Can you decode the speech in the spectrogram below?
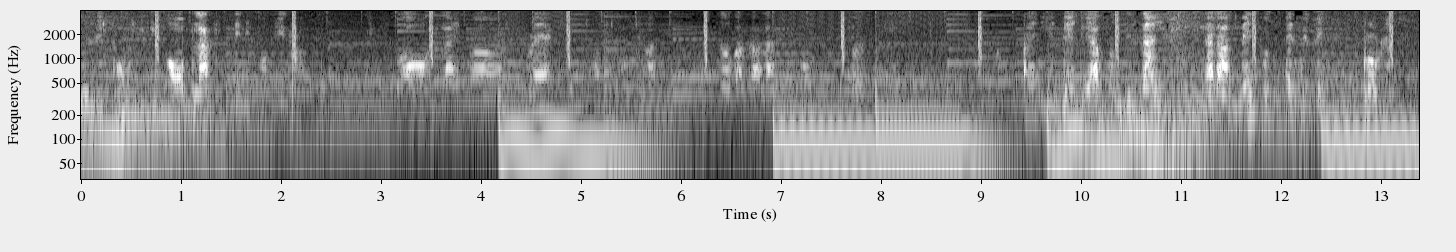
use it for, if it's all black, then it's for funerals. If it's all like uh, red, it's also for funerals. Silver color, it's for joyous occasions. So depending, then we have some designs that are meant for specific programs.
